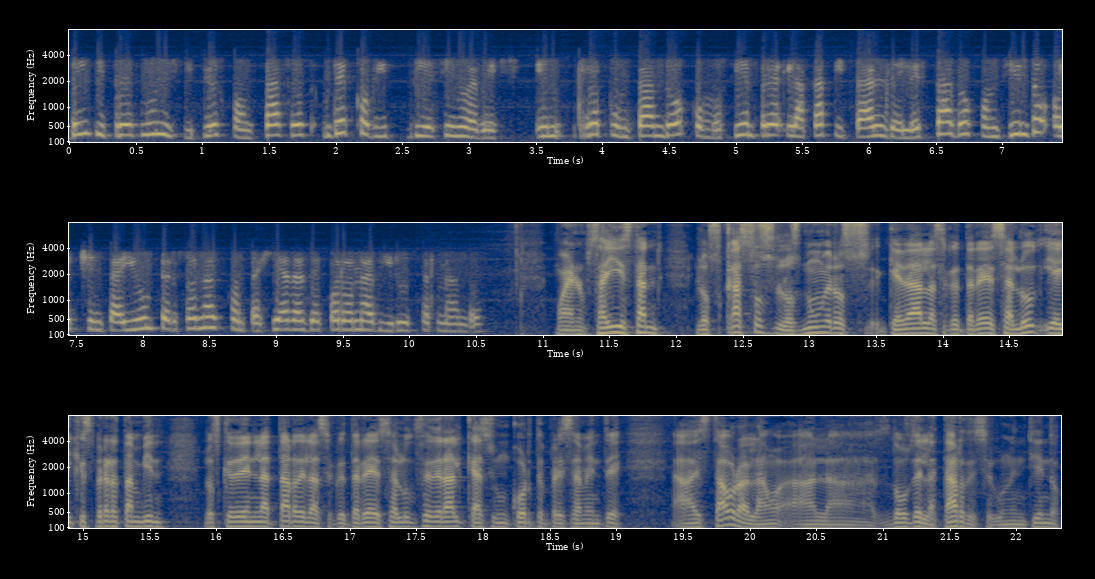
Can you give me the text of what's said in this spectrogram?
23 municipios con casos de COVID-19, repuntando como siempre la capital del estado con 181 personas contagiadas de coronavirus, Fernando. Bueno, pues ahí están los casos, los números que da la Secretaría de Salud y hay que esperar también los que den la tarde la Secretaría de Salud Federal, que hace un corte precisamente a esta hora, a, las 2 de la tarde, según entiendo.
